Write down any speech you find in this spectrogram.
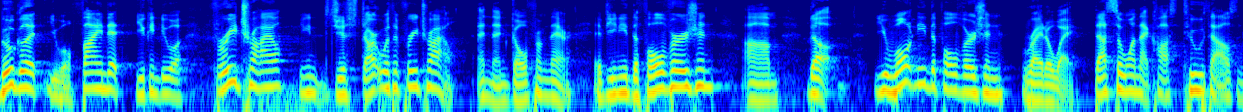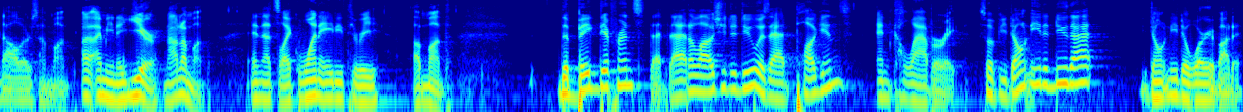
Google it, you will find it. You can do a free trial. You can just start with a free trial and then go from there. If you need the full version, um, the you won't need the full version right away. That's the one that costs two thousand dollars a month. Uh, I mean, a year, not a month, and that's like one eighty three a month. The big difference that that allows you to do is add plugins and collaborate. So if you don't need to do that, you don't need to worry about it.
